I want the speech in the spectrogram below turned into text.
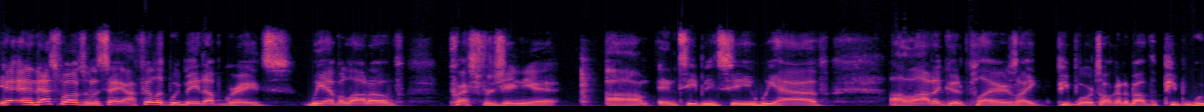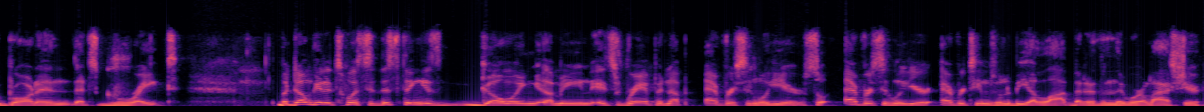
Yeah, and that's what I was going to say. I feel like we made upgrades. We have a lot of Press Virginia um, in TBT. We have a lot of good players. Like people were talking about the people we brought in. That's great. But don't get it twisted. This thing is going, I mean, it's ramping up every single year. So every single year, every team's going to be a lot better than they were last year.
